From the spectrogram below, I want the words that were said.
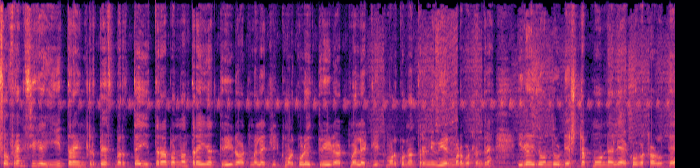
ಸೊ ಫ್ರೆಂಡ್ಸ್ ಈಗ ಈ ಥರ ಇಂಟರ್ಫೇಸ್ ಬರುತ್ತೆ. ಈ ಥರ ಬಂದ ನಂತರ ಈಗ ತ್ರೀ ಡಾಟ್ ಮೇಲೆ ಕ್ಲಿಕ್ ಮಾಡ್ಕೊಳ್ಳಿ. ತ್ರೀ ಡಾಟ್ ಮೇಲೆ ಕ್ಲಿಕ್ ಮಾಡ್ಕೊಂಡ ನಂತರ ನೀವು ಏನು ಮಾಡ್ಬೇಕಂದ್ರೆ ಈಗ ಇದೊಂದು ಡೆಸ್ಕ್ಟಾಪ್ ಮೋಡ್ನಲ್ಲಿ ಹಾಕೋಬೇಕಾಗುತ್ತೆ.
